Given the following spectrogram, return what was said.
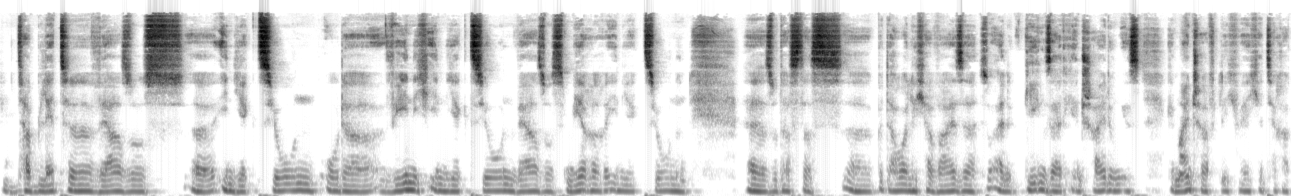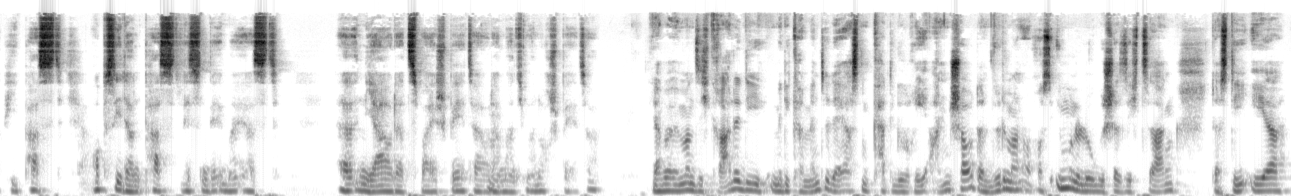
Mhm. Tablette versus äh, Injektion oder wenig Injektion versus mehrere Injektionen, äh, so dass das äh, bedauerlicherweise so eine gegenseitige Entscheidung ist, gemeinschaftlich, welche Therapie passt. Ob sie dann passt, wissen wir immer erst äh, ein Jahr oder zwei später oder mhm. manchmal noch später. Ja, aber wenn man sich gerade die Medikamente der ersten Kategorie anschaut, dann würde man auch aus immunologischer Sicht sagen, dass die eher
